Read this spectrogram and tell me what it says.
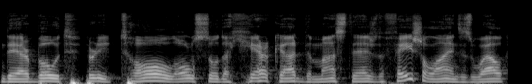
They are both pretty tall, also the haircut, the mustache, the facial lines as well.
